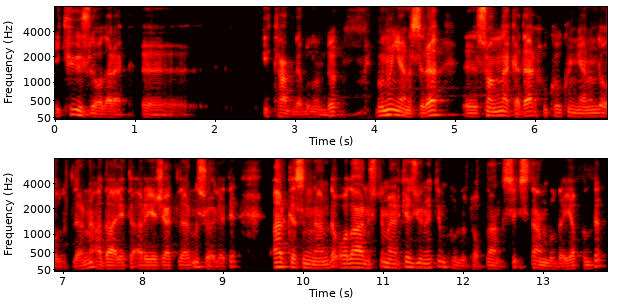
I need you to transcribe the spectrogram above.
iki yüzlü olarak e, ithamda bulundu. Bunun yanı sıra e, sonuna kadar hukukun yanında olduklarını, adaleti arayacaklarını söyledi. Arkasından da olağanüstü Merkez Yönetim Kurulu toplantısı İstanbul'da yapıldı.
